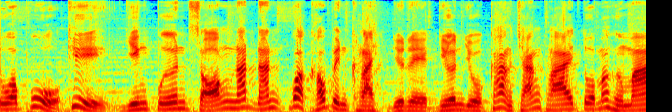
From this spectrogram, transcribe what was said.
ตัวผู้ที่ยิงปืนสองนัดนั้นว่าเขาเป็นใคร ดิเรกยืนอยู่ข้างช้างพลายตัวมหึมา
